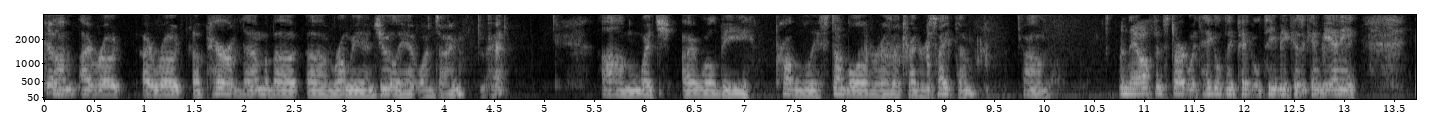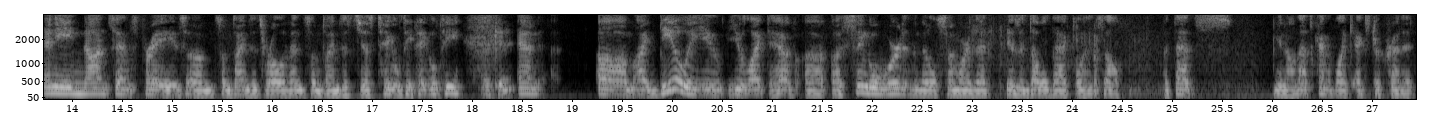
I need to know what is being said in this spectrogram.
Go. Um, I wrote I wrote a pair of them about um, Romeo and Juliet one time, Okay. um, which I will be probably stumble over as I try to recite them. Um, and they often start with higgledy piggledy because it can be any any nonsense phrase. Um, sometimes it's relevant, sometimes it's just higgledy piggledy. Okay. And um, ideally, you you like to have a, a single word in the middle somewhere that is a double dactyl in itself. But that's you know that's kind of like extra credit.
